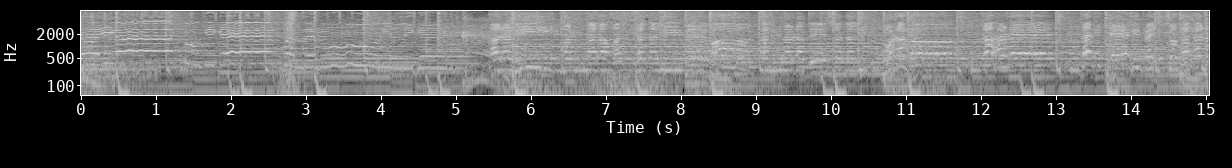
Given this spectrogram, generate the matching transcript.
ತಾಯಿಯ ಕೂಗಿಗೆ ಬಂದನು ಇಲ್ಲಿಗೆ. ಅರಣಿ ಮಂಡಲ ಮಧ್ಯದಲ್ಲಿ ಮೆರೆವ ಕನ್ನಡ ದೇಶದಲ್ಲಿ ಒಳಗೋ ಕಹಳೆ ದನಿ ಕೇಳಿ ಬೆಚ್ಚು ಗಗನ.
